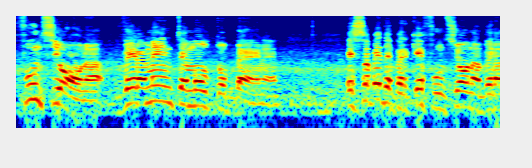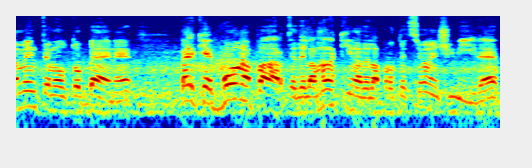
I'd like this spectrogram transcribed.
funziona veramente molto bene. E sapete perché funziona veramente molto bene? Perché buona parte della macchina della protezione civile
